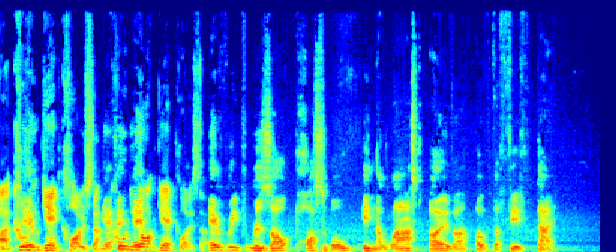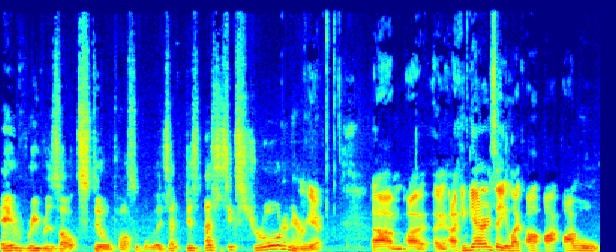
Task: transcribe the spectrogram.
Uh, couldn't Every- get closer. Yeah, Could not every- get closer. every result possible in the last over of the fifth day. Every result still possible. Is that just that's just extraordinary. Yeah, um, I, I, I can guarantee you. Like I, I, I will,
